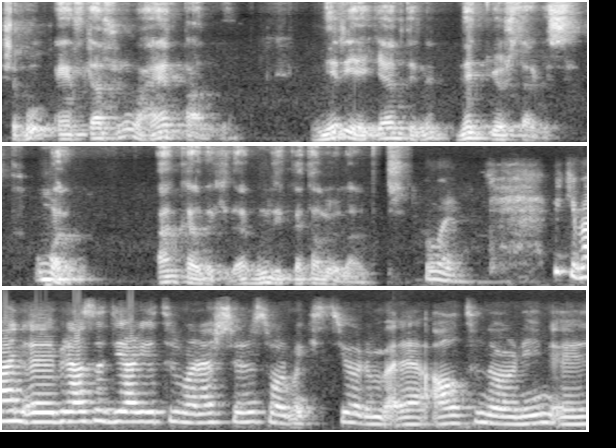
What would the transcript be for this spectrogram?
İşte bu enflasyonun ve hayat pahalılığı nereye geldiğinin net göstergesi. Umarım Ankara'dakiler bunu dikkate alıyorlardır. Umarım. Peki ben e, biraz da diğer yatırım araçlarını sormak istiyorum. E, altın örneğin e,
